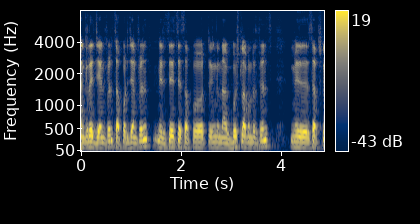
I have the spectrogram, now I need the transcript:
ఎంకరేజ్ చేయండి ఫ్రెండ్స్ సపోర్ట్ చేయండి ఫ్రెండ్స్ మీరు చేసే సపోర్టింగ్ నాకు బూస్ట్ లాగా ఉంటుంది ఫ్రెండ్స్ మీరు సబ్స్క్రైబ్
